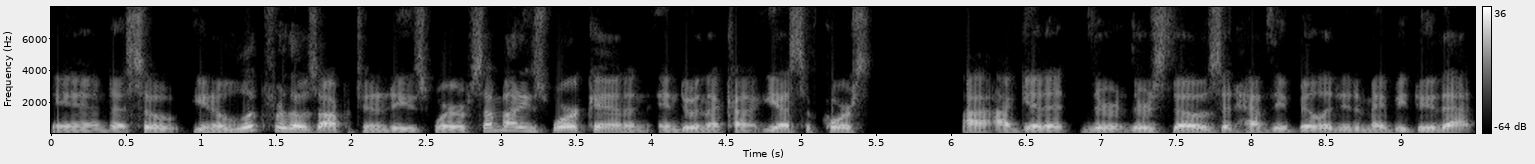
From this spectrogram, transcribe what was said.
And uh, so, you know, look for those opportunities where if somebody's working and, and doing that kind of. Yes, of course, I, I get it. There, there's those that have the ability to maybe do that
